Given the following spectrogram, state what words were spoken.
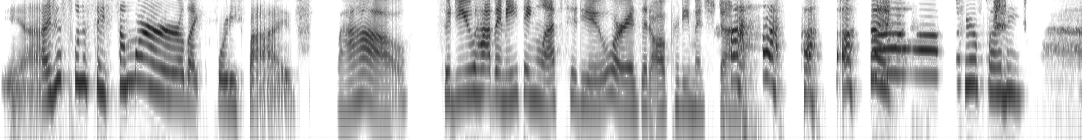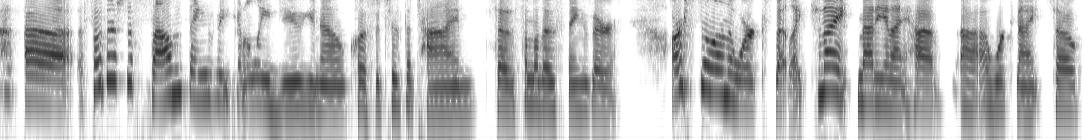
Yeah. I just want to say somewhere like 45. Wow. So, do you have anything left to do, or is it all pretty much done? You're funny. Uh, so there's just some things that you can only do, you know, closer to the time. So some of those things are are still in the works. But like tonight, Maddie and I have uh, a work night, so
